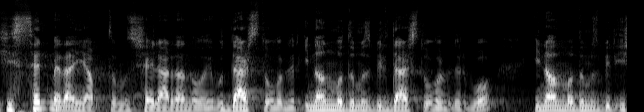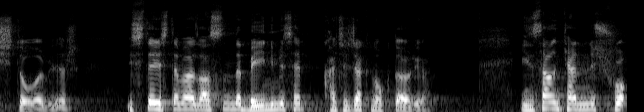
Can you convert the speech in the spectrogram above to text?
hissetmeden yaptığımız şeylerden dolayı bu ders de olabilir. inanmadığımız bir ders de olabilir bu. inanmadığımız bir iş de olabilir. İster istemez aslında beynimiz hep kaçacak nokta arıyor. İnsan kendini şu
